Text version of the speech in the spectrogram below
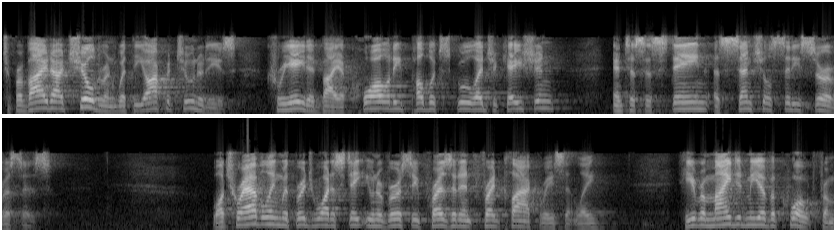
to provide our children with the opportunities created by a quality public school education, and to sustain essential city services. While traveling with Bridgewater State University President Fred Clark recently, he reminded me of a quote from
